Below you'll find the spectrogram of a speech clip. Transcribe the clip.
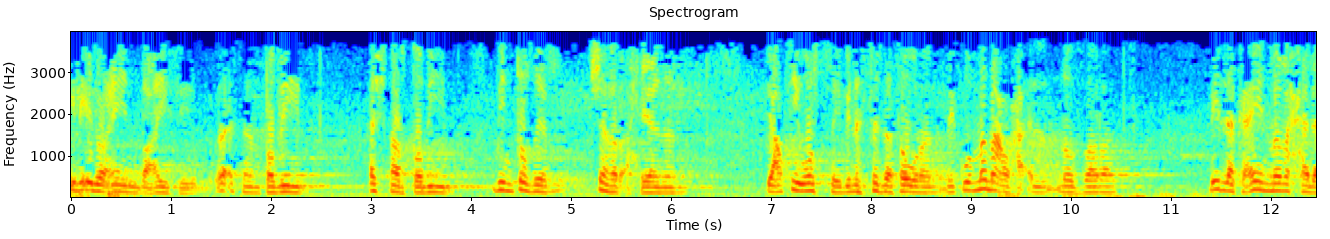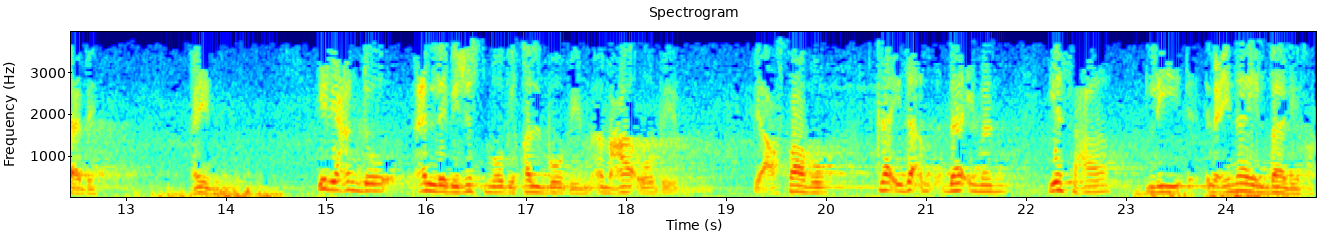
اللي له عين ضعيفة رأسا طبيب أشهر طبيب. بينتظر شهر أحيانا يعطيه وصفة بينفذها فورا بيكون ما معه حق النظارات بيقول لك عين ما معها لعبة. عين. يلي عنده علة بجسمه بقلبه بأمعائه بأعصابه تلاقي دائما يسعى للعناية البالغة.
